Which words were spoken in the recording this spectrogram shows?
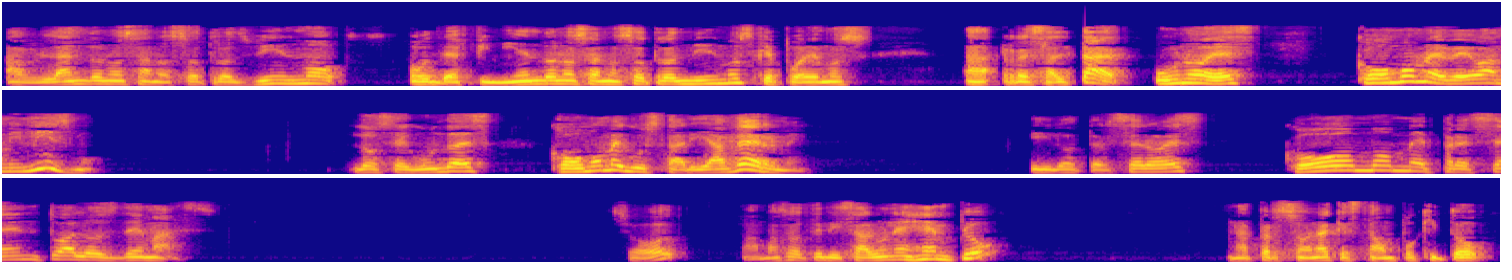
hablándonos a nosotros mismos o definiéndonos a nosotros mismos que podemos ah, resaltar. Uno es cómo me veo a mí mismo. Lo segundo es cómo me gustaría verme. Y lo tercero es cómo me presento a los demás. vamos a utilizar un ejemplo. Una persona que está un poquito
